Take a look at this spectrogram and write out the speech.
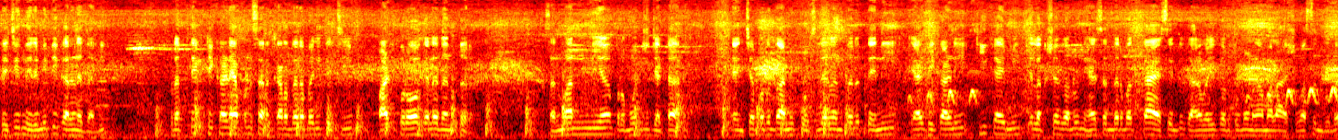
त्याची निर्मिती करण्यात आली. प्रत्येक ठिकाणी आपण सरकार दरबारी त्याची पाठपुरावा केल्यानंतर सन्माननीय प्रमोदजी जटार यांच्यापर्यंत आम्ही पोहोचल्यानंतर त्यांनी या ठिकाणी ठीक आहे मी ते लक्ष घालून ह्या संदर्भात काय असेल ती कारवाई करतो म्हणून आम्हाला आश्वासन दिलं.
